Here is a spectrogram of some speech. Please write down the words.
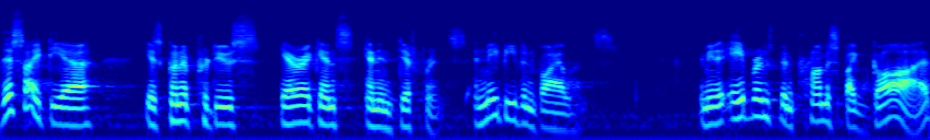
this idea is going to produce arrogance and indifference, and maybe even violence. I mean, Abram's been promised by God,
